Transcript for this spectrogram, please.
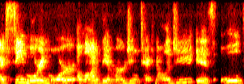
I've seen more and more. A lot of the emerging technology is old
